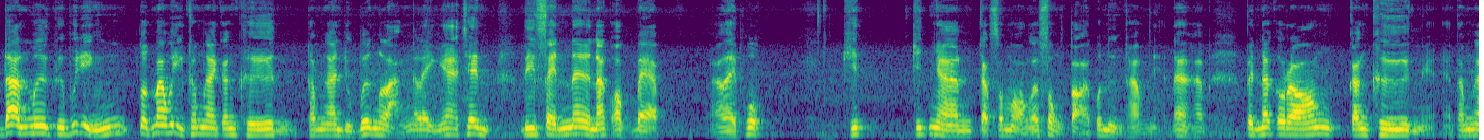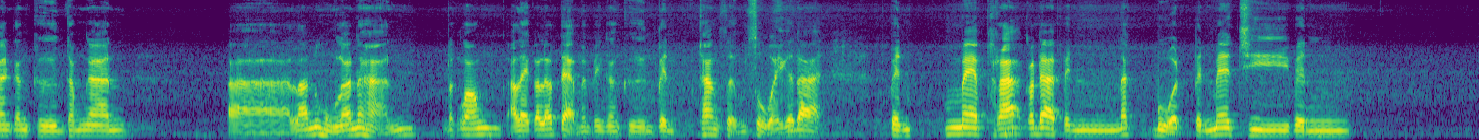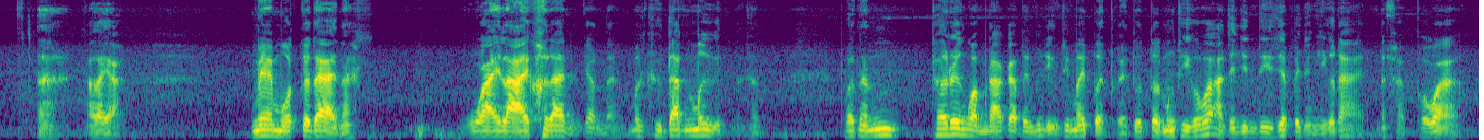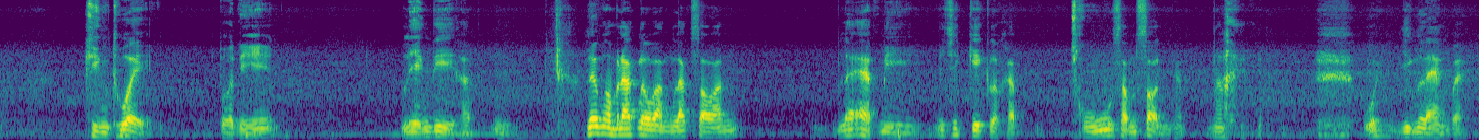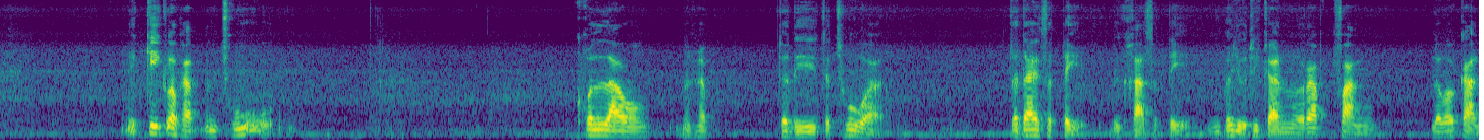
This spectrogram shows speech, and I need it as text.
ด้านมืดคือผู้หญิงตัวนมากผู้หญิงทำงานกลางคืนทำงานอยู่เบื้องหลังอะไรเงี้ย เช่นดีไซเนอร์นักออกแบบอะไรพวกคิด คิดงานจากสมองแล้วส่งต่อคนอื่นทำเนี่ยนะครับ เป็นนักร้องกลางคืนเนี่ยทำงานกลางคืนทำงานร้านอาหงร้านอาหาร นักร้องอะไรก็แล้วแต่มันเป็นกลางคืน เป็นช่างเสริมสวยก็ได้ เป็นแม่พระก็ได้เป็นนักบวชเป็นแม่ชีเป็นอ่าอะไรอะ แม่มดก็ได้นะวายร้ายก็ได้เหมือนกันนะ มันคือด้านมืดนะครับ เพราะฉะนั้น ถ้าเรื่องความรักเป็นผู้หญิงที่ไม่เปิดเผยตัวตนบางทีเขาก็อาจจะยินดีที่จะเป็นอย่างนี้ก็ได้นะครับ เพราะว่าคิงถ้วยตัวนี้เลี้ยงดีครับอืเรื่องความรักระวังรักซ้อน และแอบมีไม่ใช่กิ๊กหรอกครับ ชู้ซ้ำซ้อนครับนั่นแหละโอ้ยยิงแรงไปนี่กิ๊กหรอกครับ มันชู้ คนเรานะครับ จะดีจะชั่ว จะได้สติหรือขาดสติมันก็อยู่ที่การรับฟัง แล้วก็การ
